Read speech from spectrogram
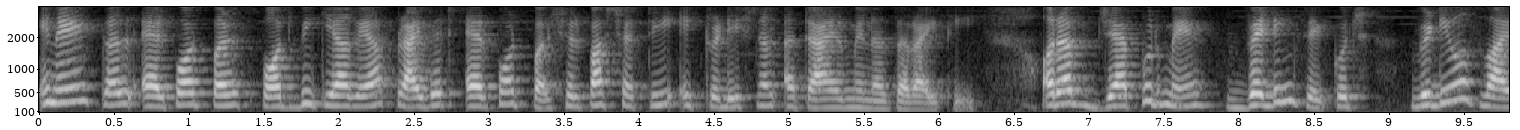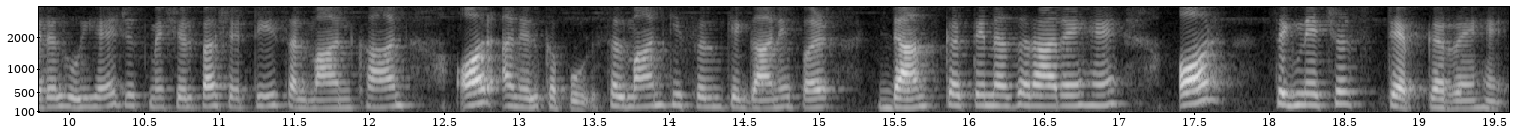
इन्हें कल एयरपोर्ट पर स्पॉट भी किया गया। प्राइवेट एयरपोर्ट पर शिल्पा शेट्टी एक ट्रेडिशनल अटायर में नज़र आई थी। और अब जयपुर में वेडिंग से कुछ वीडियोस वायरल हुई है, जिसमें शिल्पा शेट्टी, सलमान खान और अनिल कपूर सलमान की फ़िल्म के गाने पर डांस करते नज़र आ रहे हैं और सिग्नेचर स्टेप कर रहे हैं।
